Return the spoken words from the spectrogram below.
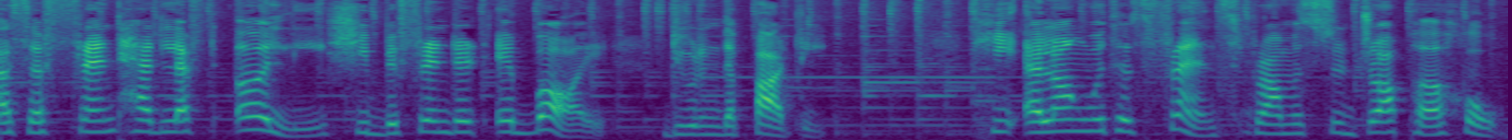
As her friend had left early, she befriended a boy during the party. He, along with his friends, promised to drop her home.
